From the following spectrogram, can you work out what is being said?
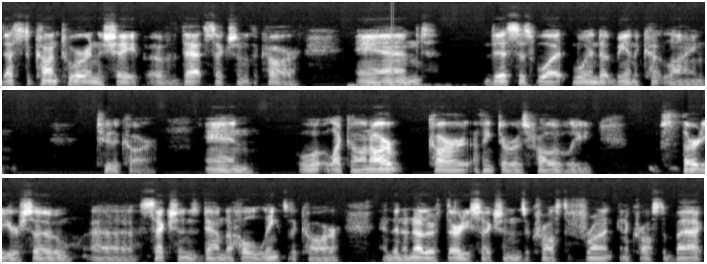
that's the contour and the shape of that section of the car. And this is what will end up being the cut line to the car. And we'll, like on our car I think there was probably 30 or so uh, sections down the whole length of the car and then another 30 sections across the front and across the back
